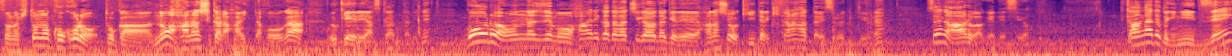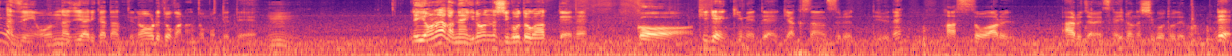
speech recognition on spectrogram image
その人の心とかの話から入った方が受け入れやすかったりね。ゴールは同じでも入り方が違うだけで話を聞いたり聞かなかったりするっていうね。そういうのはあるわけですよ。考えた時に全員が全員同じやり方っていうのは俺どうかなと思ってて、うん。で、世の中ね、いろんな仕事があってね、こう、期限決めて逆算するっていうね、発想ある、あるじゃないですか、いろんな仕事でも。で、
